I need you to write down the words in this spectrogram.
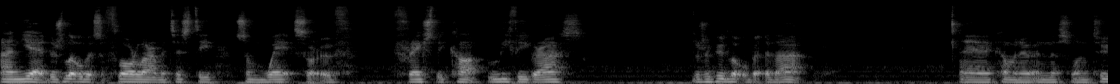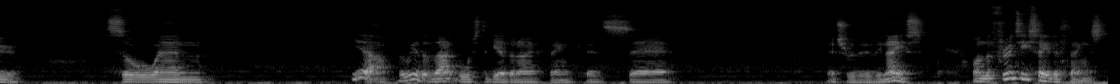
And yeah, there's little bits of floral aromaticity, some wet sort of freshly cut leafy grass. There's a good little bit of that uh, coming out in this one too. So um, yeah, the way that that goes together, I think, is uh, it's really really nice. On the fruity side of things,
